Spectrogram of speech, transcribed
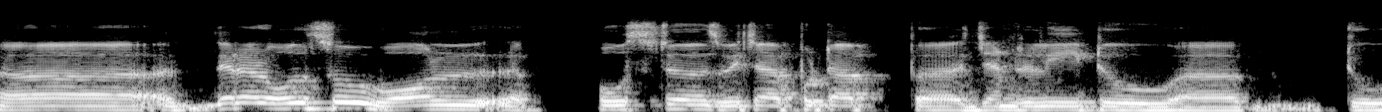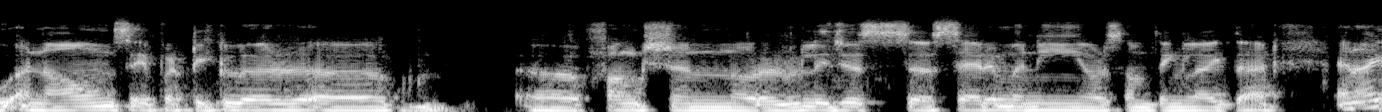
Uh, there are also wall posters which are put up uh, generally to uh, to announce a particular uh, uh, function or a religious uh, ceremony or something like that. And i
